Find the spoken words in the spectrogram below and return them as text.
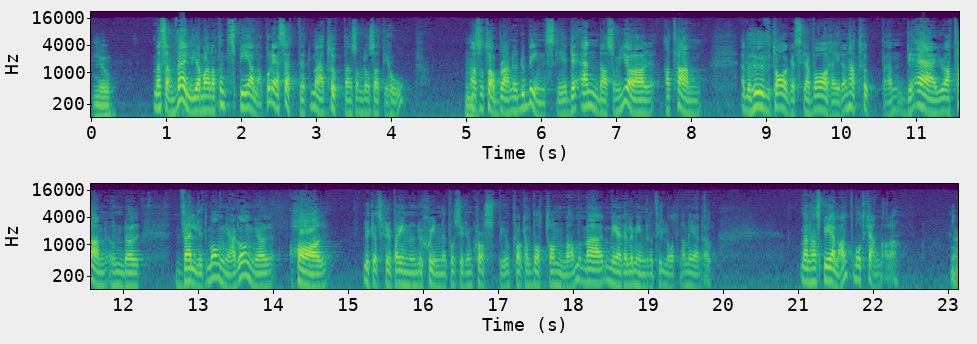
Jo. Men sen väljer man att inte spela på det sättet med truppen som de satt ihop. Mm. Alltså ta Brandon Dubinski. Det enda som gör att han överhuvudtaget ska vara i den här truppen det är ju att han under väldigt många gånger har lyckats krypa in under skinnet på Sidney Crosby och plockat bort honom med mer eller mindre tillåtna medel. Men han spelar inte mot Kanada. Nej.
